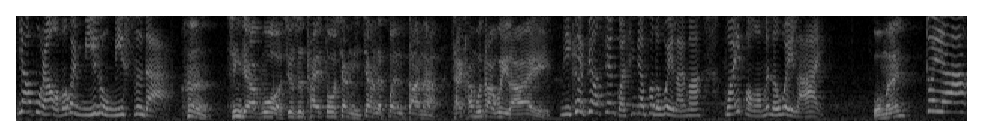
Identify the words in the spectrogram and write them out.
要不然我们会迷路迷失的。哼，新加坡就是太多像你这样的笨蛋了，才看不到未来。你可以不要先管新加坡的未来吗？管一管我们的未来。我们？对呀。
